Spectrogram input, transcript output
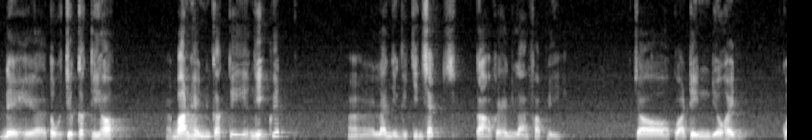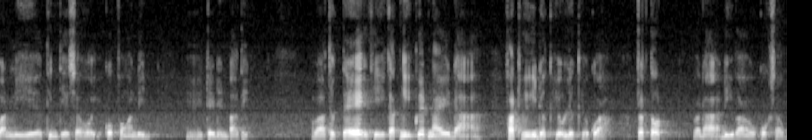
để à, tổ chức các kỳ họp, ban hành các cái nghị quyết là những cái chính sách tạo cái hành lang pháp lý cho quá trình điều hành quản lý kinh tế xã hội, quốc phòng an ninh trên nền bàn tỉnh. Và thực tế thì các nghị quyết này đã phát huy được hiệu lực hiệu quả rất tốt và đã đi vào cuộc sống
